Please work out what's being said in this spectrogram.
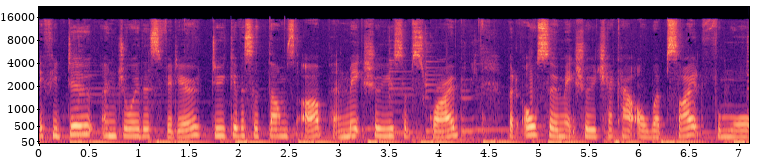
If you do enjoy this video, do give us a thumbs up and make sure you subscribe, but also make sure you check out our website for more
